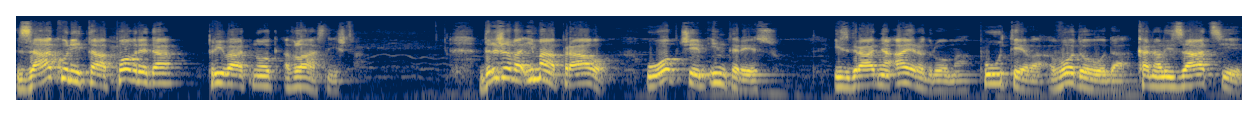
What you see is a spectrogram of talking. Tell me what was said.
Zakonita povreda privatnog vlasništva. Država ima pravo u općem interesu izgradnja aerodroma, puteva, vodovoda, kanalizacije,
